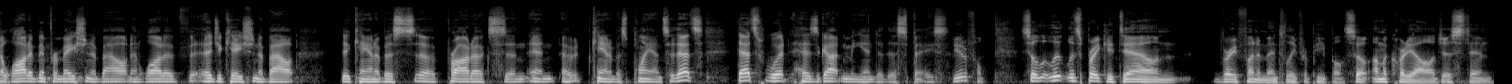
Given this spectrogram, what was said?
a lot of information about and a lot of education about the cannabis uh, products and and uh, cannabis plans. So that's that's what has gotten me into this space. Beautiful. So let, us break it down very fundamentally for people. So I'm a cardiologist and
